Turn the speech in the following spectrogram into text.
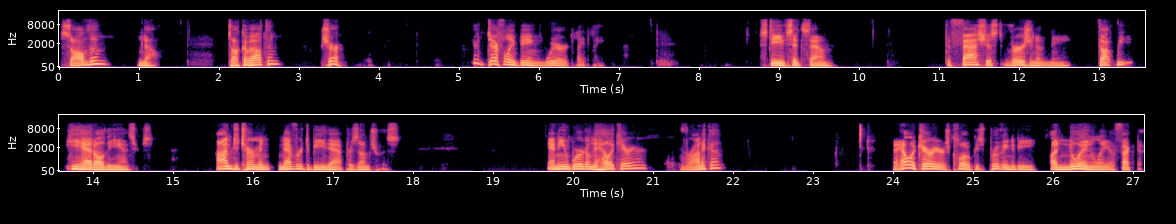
Solve them? No. Talk about them? Sure. You're definitely being weird lately. Steve sits down. The fascist version of me thought we, he had all the answers. I'm determined never to be that presumptuous. Any word on the helicarrier? Veronica? The helicarrier's cloak is proving to be annoyingly effective,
